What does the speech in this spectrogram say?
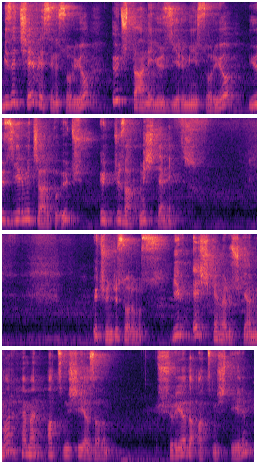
Bize çevresini soruyor. 3 tane 120'yi soruyor. 120 çarpı 3 360 demektir. Üçüncü sorumuz. Bir eşkenar üçgen var. Hemen 60'ı yazalım. Şuraya da 60 diyelim.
